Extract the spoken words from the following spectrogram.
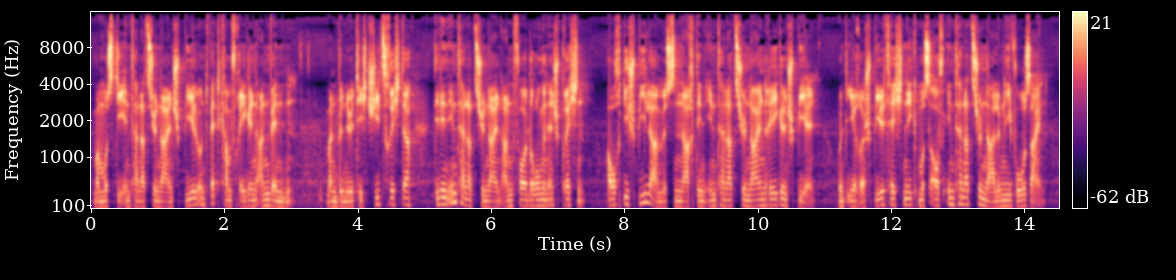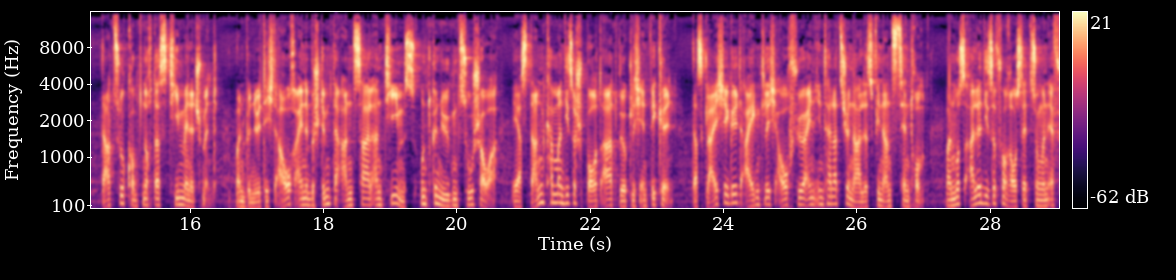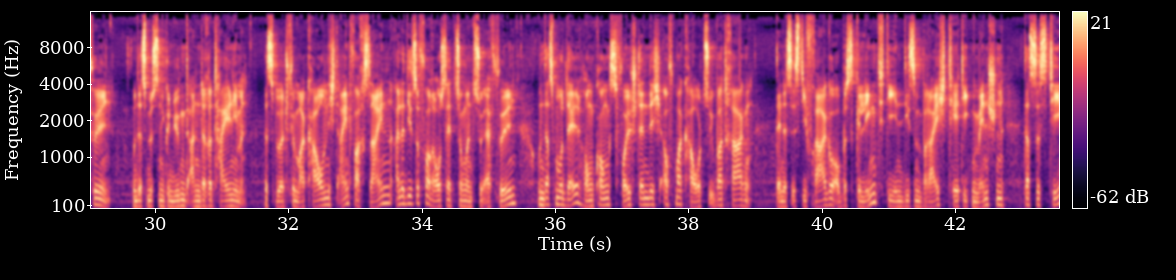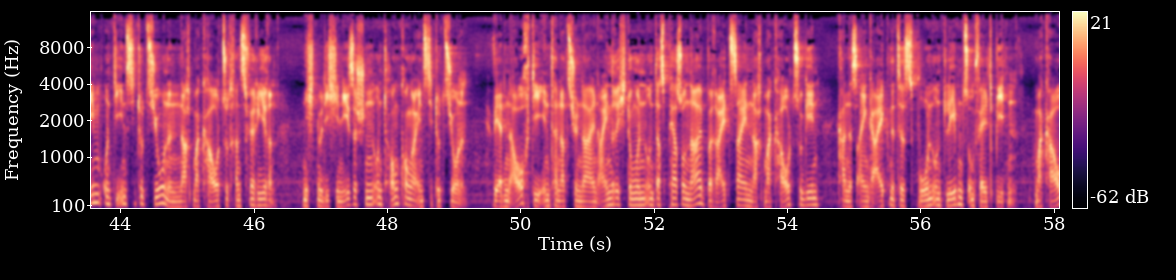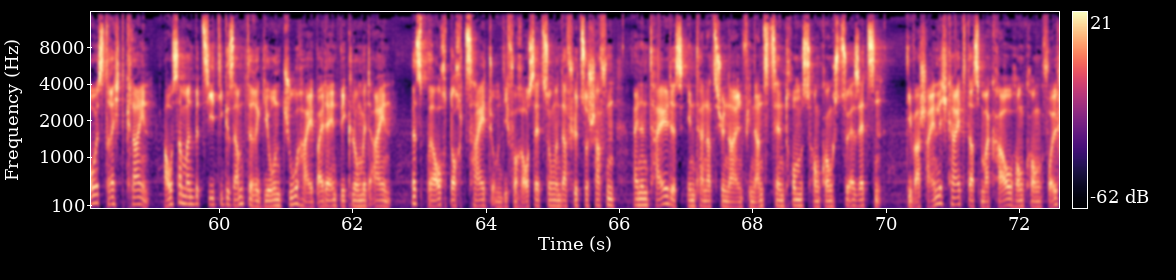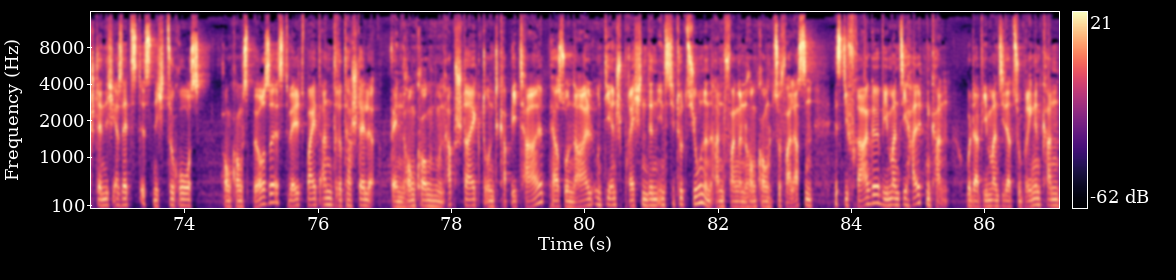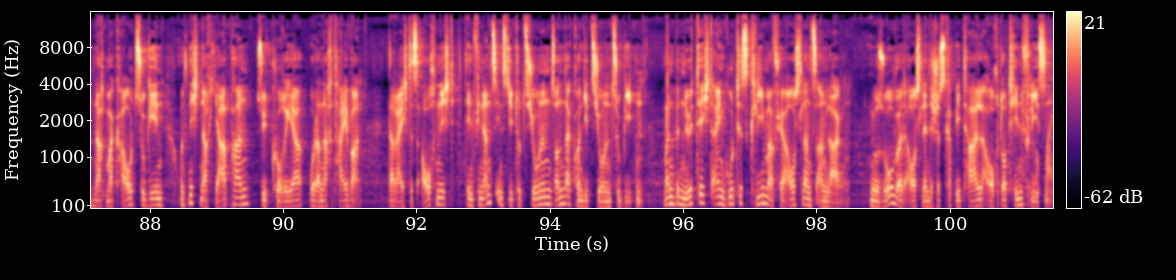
Man muss die internationalen Spiel- und Wettkampfregeln anwenden. Man benötigt Schiedsrichter, die den internationalen Anforderungen entsprechen. Auch die Spieler müssen nach den internationalen Regeln spielen und ihre Spieltechnik muss auf internationalem Niveau sein. Dazu kommt noch das Teammanagement. Man benötigt auch eine bestimmte Anzahl an Teams und genügend Zuschauer. Erst dann kann man diese Sportart wirklich entwickeln. Das gleiche gilt eigentlich auch für ein internationales Finanzzentrum. Man muss alle diese Voraussetzungen erfüllen und es müssen genügend andere teilnehmen. Es wird für Macau nicht einfach sein, alle diese Voraussetzungen zu erfüllen und das Modell Hongkongs vollständig auf Macau zu übertragen. Denn es ist die Frage, ob es gelingt, die in diesem Bereich tätigen Menschen, das System und die Institutionen nach Macau zu transferieren. Nicht nur die chinesischen und Hongkonger Institutionen. Werden auch die internationalen Einrichtungen und das Personal bereit sein, nach Macau zu gehen, kann es ein geeignetes Wohn- und Lebensumfeld bieten. Macau ist recht klein, außer man bezieht die gesamte Region Zhuhai bei der Entwicklung mit ein. Es braucht doch Zeit, um die Voraussetzungen dafür zu schaffen, einen Teil des internationalen Finanzzentrums Hongkongs zu ersetzen. Die Wahrscheinlichkeit, dass Macau Hongkong vollständig ersetzt, ist nicht so groß. Hongkongs Börse ist weltweit an dritter Stelle. Wenn Hongkong nun absteigt und Kapital, Personal und die entsprechenden Institutionen anfangen, Hongkong zu verlassen, ist die Frage, wie man sie halten kann oder wie man sie dazu bringen kann, nach Macau zu gehen und nicht nach Japan, Südkorea oder nach Taiwan. Da reicht es auch nicht, den Finanzinstitutionen Sonderkonditionen zu bieten. Man benötigt ein gutes Klima für Auslandsanlagen. Nur so wird ausländisches Kapital auch dorthin fließen.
